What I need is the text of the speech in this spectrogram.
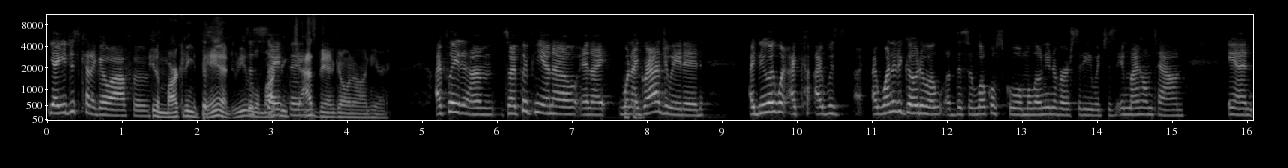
yeah, you just kind of go off of. We need a marketing band. We need a little marketing thing. jazz band going on here. I played um so I played piano and I when I graduated I knew I went I, I was I wanted to go to a this a local school Malone University which is in my hometown and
